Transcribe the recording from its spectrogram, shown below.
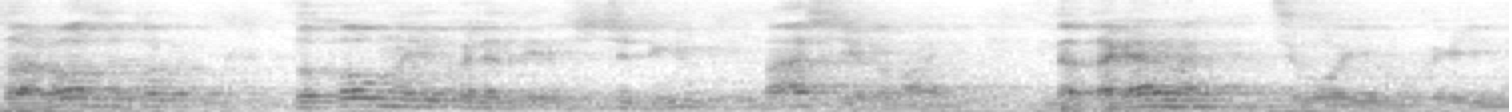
за розвиток духовної коляди, щедрів нашій громаді і на теренах цілої України.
